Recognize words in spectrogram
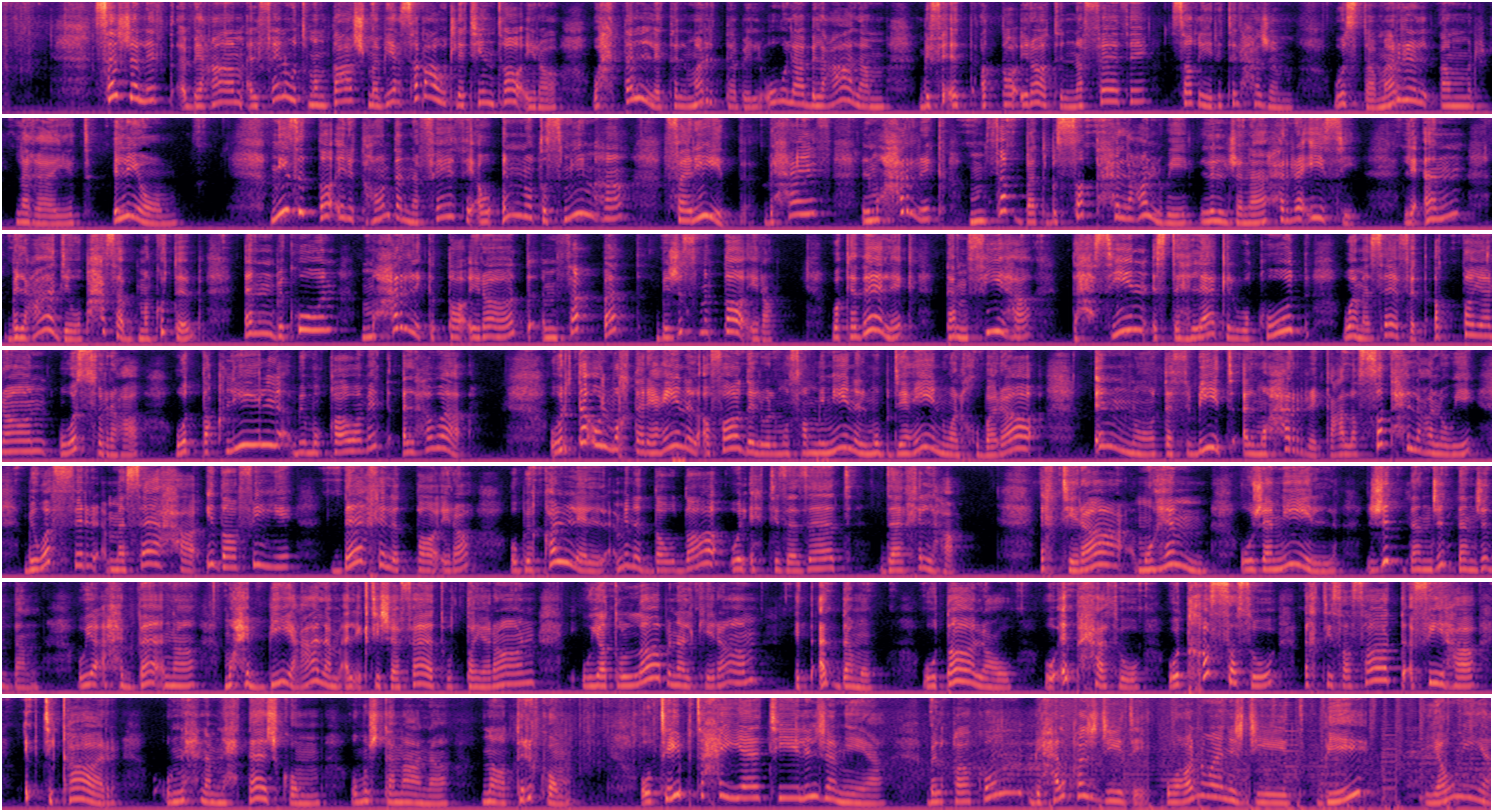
سجلت بعام 2018 مبيع 37 طائرة واحتلت المرتبة الأولى بالعالم بفئة الطائرات النفاثة صغيرة الحجم. واستمر الأمر لغاية اليوم. ميزة طائرة هوندا النفاثة أو أنه تصميمها فريد بحيث المحرك مثبت بالسطح العلوي للجناح الرئيسي لأن بالعادة وبحسب ما كتب أن بيكون محرك الطائرات مثبت بجسم الطائرة وكذلك تم فيها تحسين استهلاك الوقود ومسافة الطيران والسرعة والتقليل بمقاومة الهواء. وارتأوا المخترعين الأفاضل والمصممين المبدعين والخبراء إنه تثبيت المحرك على السطح العلوي بيوفر مساحة إضافية داخل الطائرة وبقلل من الضوضاء والاهتزازات داخلها. اختراع مهم وجميل جدا جدا جدا. ويا أحبائنا محبي عالم الاكتشافات والطيران ويا طلابنا الكرام اتقدموا وطالعوا وابحثوا وتخصصوا اختصاصات فيها ابتكار. ونحن منحتاجكم ومجتمعنا ناطركم. وطيب تحياتي للجميع. بلقاكم بحلقة جديدة وعنوان جديد بيوميات.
